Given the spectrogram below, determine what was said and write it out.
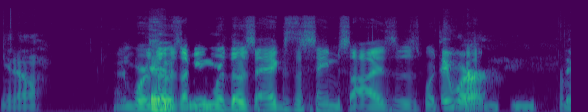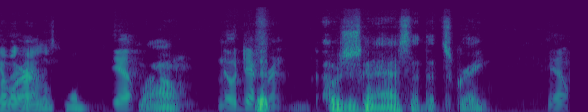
You know, And were And- those? I mean, were those eggs the same size as what They you've were. From, from They other were. animals? Wow. no different. I was just going to ask that. That's great. Yep.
